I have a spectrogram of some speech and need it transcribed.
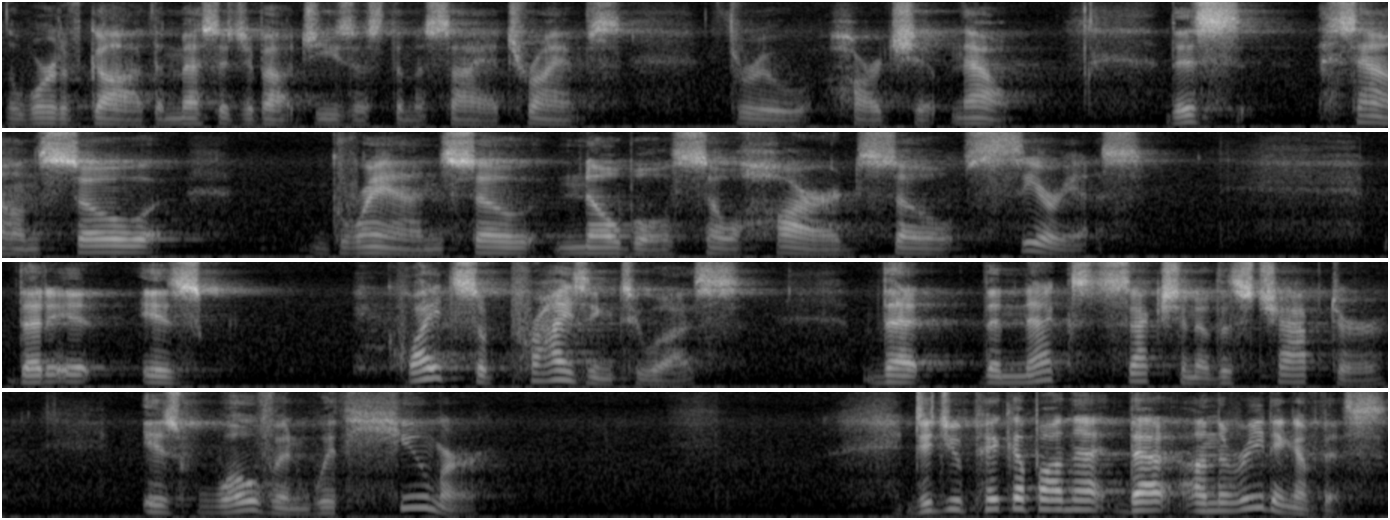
The Word of God, the message about Jesus, the Messiah, triumphs through hardship. Now, this sounds so grand, so noble, so hard, so serious that it is quite surprising to us that the next section of this chapter is woven with humor. Did you pick up on that, that on the reading of this?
